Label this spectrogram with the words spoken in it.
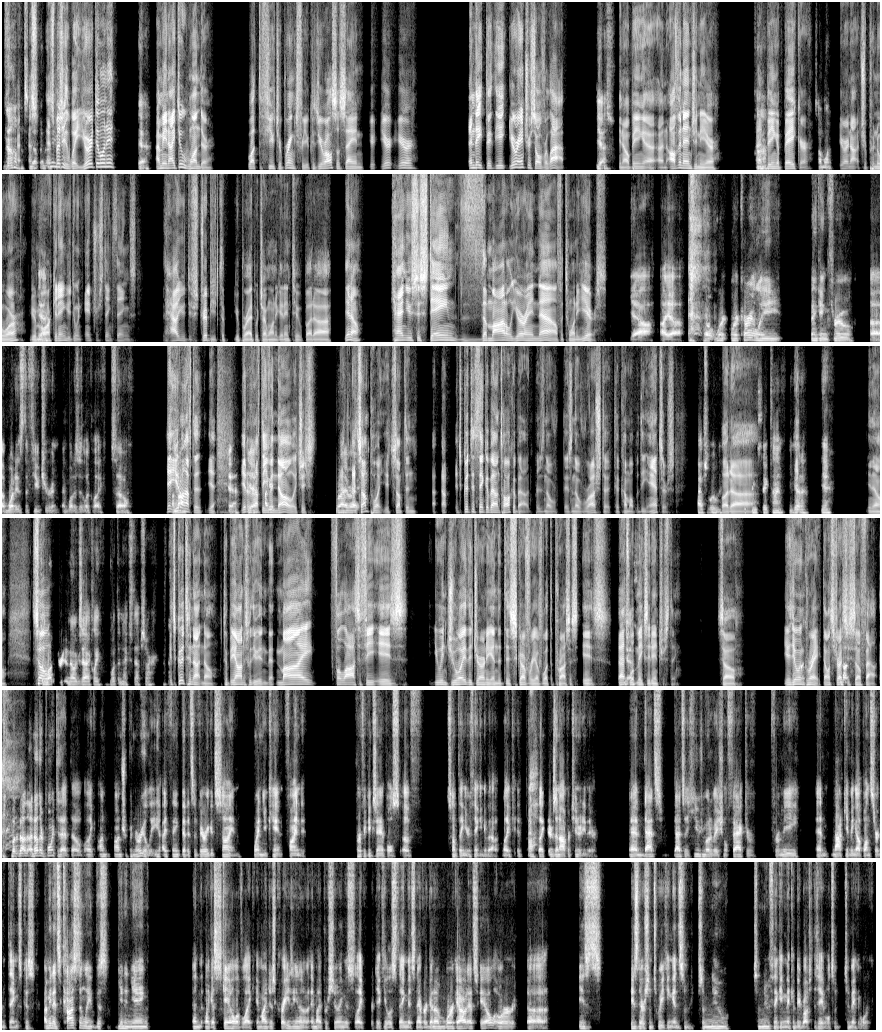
no, it's Es- nothing- especially the way you're doing it. Yeah. I mean, I do wonder what the future brings for you because you're also saying you're you're, you're and they the, the, your interests overlap. yes, You know, being a, an oven engineer and Uh-huh. being a baker. somewhat. you're an entrepreneur, you're Yeah. marketing, you're doing interesting things how you distribute the, your bread, which I want to get into. But, uh, you know, can you sustain the model you're in now for 20 years? Yeah, I uh, so we're we're currently thinking through uh, what is the future and, and what does it look like. So Yeah, I'm you don't not- have to, yeah, yeah, you don't yeah, have to I even mean, know. It's just, right, at, right. at some point, it's something, uh, uh, it's good to think about and talk about. There's no, there's no rush to, to come up with the answers. Absolutely, But, uh, things take time. You yeah. gotta yeah. you know, so luxury to know exactly what the next steps are. it's good to not know. To be honest with you, my philosophy is you enjoy the journey and the discovery of what the process is. That's what makes it interesting. So you're doing great. Don't stress No. yourself out. But another, another point to that, though, like on, entrepreneurially, I think that it's a very good sign when you can't find perfect examples of something you're thinking about. Like, it, Ah. like there's an opportunity there, and that's that's a huge motivational factor for me and not giving up on certain things. Because I mean, it's constantly this yin and yang, and like a scale of like, am I just crazy and am I pursuing this like ridiculous thing that's never going to work out at scale, or uh, is is there some tweaking and some some new some new thinking that can be brought to the table to to make it work?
